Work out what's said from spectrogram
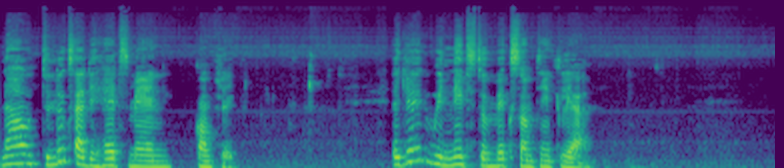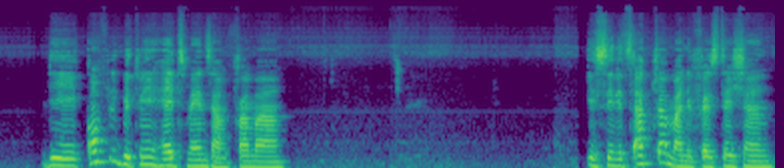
Now, to look at the herdsmen conflict, again, we need to make something clear. The conflict between herdsmen and farmer is in its actual manifestation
